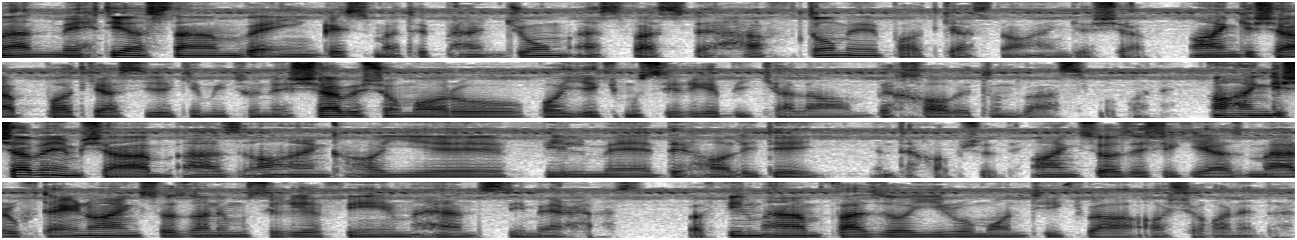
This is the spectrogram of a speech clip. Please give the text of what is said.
من مهدی هستم و این قسمت پنجم از فصل هفتم پادکست آهنگ شب. آهنگ شب پادکستیه که می‌تونه شب شما رو با یک موسیقی بی کلام به خوابتون وصل بکنه. آهنگ شب امشب از آهنگ های فیلم The Holiday انتخاب شده. آهنگسازش یکی از معروفترین آهنگسازان موسیقی فیلم هنس سیمر هست. و فیلم هم فضایی رومانتیک و عاشقانه داره.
